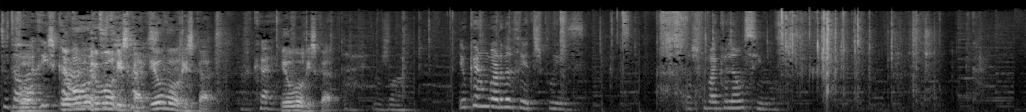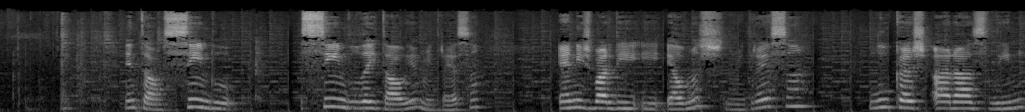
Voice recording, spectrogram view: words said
tu estás a arriscar. Eu vou, eu vou arriscar, eu vou arriscar. Ok, Eu vou arriscar. vamos lá. Eu quero um guarda-redes, please. Acho que vai calhar um símbolo. Então, símbolo, símbolo da Itália, não me interessa. Enis Bardi e Elmas, não me interessa. Lucas Araslin,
